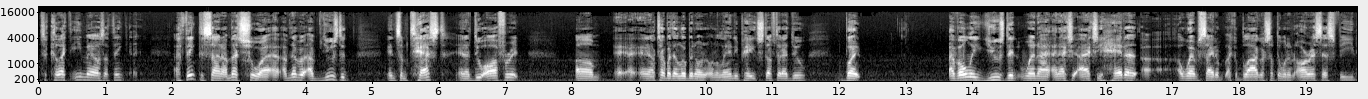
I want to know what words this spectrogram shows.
to collect emails, I think, I think the sign. I'm not sure. I, have never. I've used it in some test, and I do offer it. Um, and I'll talk about that a little bit on, on the landing page stuff that I do. But I've only used it when I and actually I actually had a, a, a website like a blog or something with an RSS feed,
